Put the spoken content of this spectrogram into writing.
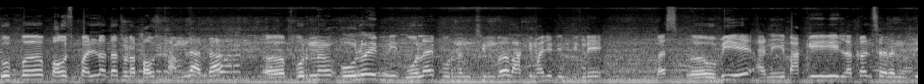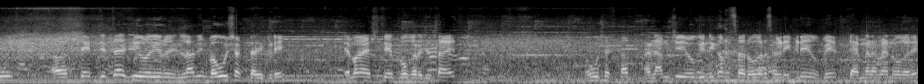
खूप पाऊस पडला होता थोडा पाऊस थांबला आता. पूर्ण ओलो आहे मी ओला आहे पूर्ण चिंब. बाकी माझी टीम तिकडे बस उभी आहे. आणि बाकी लखन सर आणि ते स्टेप देत आहेत हिरो हिरोईनला तुम्ही बघू शकता इकडे. हे बघा स्टेप वगैरे देत आहेत. बघू शकतात. आणि आमचे योगी निगम सर वगैरे सगळे इकडे उभे आहेत कॅमेरामॅन वगैरे.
